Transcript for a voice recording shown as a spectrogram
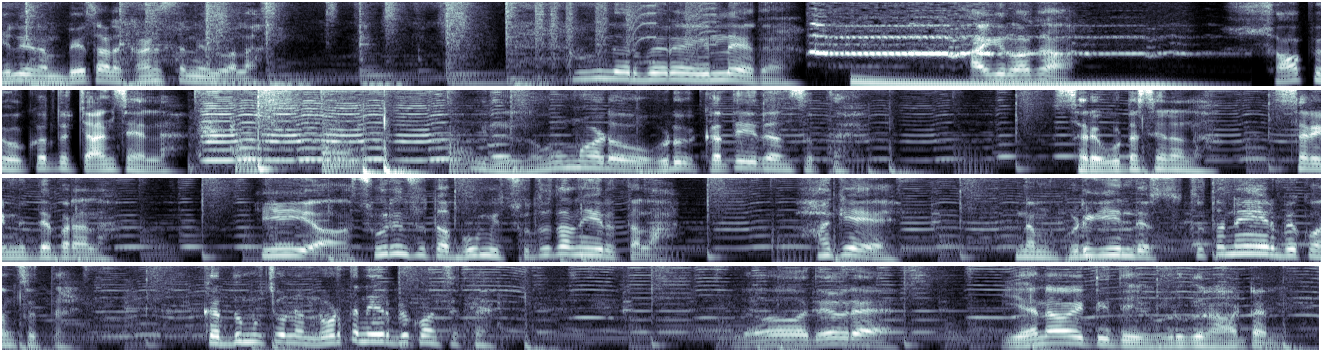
ಇಲ್ಲಿ ನಮ್ಮ ಬೇತಾಳ ಕಾಣಿಸ್ತಾನೆ ಇಲ್ವಲ್ಲ? ಟೂ ವೀಲರ್ ಬೇರೆ ಇಲ್ಲೇ ಇದೆ. ಹಾಗಿರುವಾಗ ಶಾಪಿಗೆ ಹೋಗೋದು ಚಾನ್ಸೇ ಇಲ್ಲ. ಲವ್ ಮಾಡೋ ಹುಡುಗ ಕತೆ ಇದೆ ಅನ್ಸುತ್ತೆ. ಸರಿ, ಊಟ ಸೇರಲ್ಲ. ಸರಿ, ನಿದ್ದೆ ಬರಲ್ಲ. ಈ ಸೂರ್ಯನ ಸುತ್ತ ಭೂಮಿ ಸುತ್ತಾನೇ ಇರುತ್ತಲ್ಲ? ಹಾಗೆ ನಮ್ಮ ಹುಡುಗಿಯಿಂದ ಸುತ್ತಾನೇ ಇರಬೇಕು ಅನ್ಸುತ್ತೆ. ಕದ್ದು ಮುಚ್ಚೋಣ ನೋಡ್ತಾನೆ ಇರಬೇಕು ಅನ್ಸುತ್ತೆ. ಲೋ ದೇವ್ರೆ, ಏನೋ ಇಟ್ಟಿದ್ದೆ ಹುಡುಗರ ಆಟಲ್ಲಿ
